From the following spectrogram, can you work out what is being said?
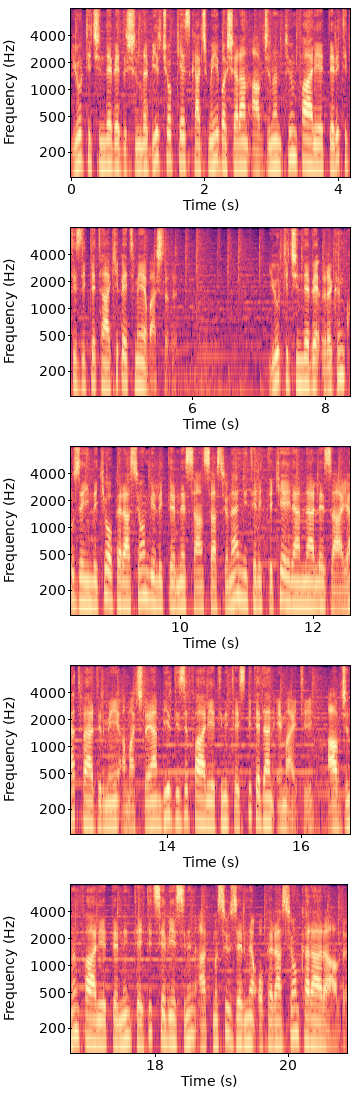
yurt içinde ve dışında birçok kez kaçmayı başaran avcının tüm faaliyetleri titizlikle takip etmeye başladı. Yurt içinde ve Irak'ın kuzeyindeki operasyon birliklerine sansasyonel nitelikteki eylemlerle zayiat verdirmeyi amaçlayan bir dizi faaliyetini tespit eden MIT, avcının faaliyetlerinin tehdit seviyesinin artması üzerine operasyon kararı aldı.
